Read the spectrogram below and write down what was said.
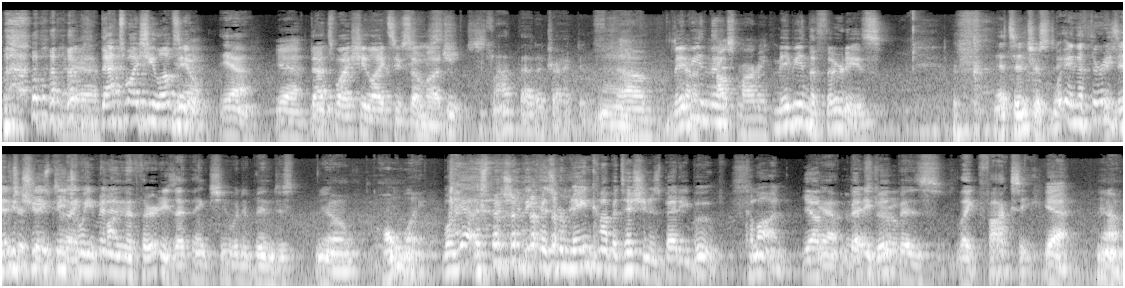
That's why she loves you. Yeah, Yeah. That's why she likes you so much. She's not that attractive. Um, Maybe in the house marmy. maybe in the 30s. That's interesting. Well, in the 30s It's you could interesting, choose 'cause, like, even in the 30s, I think she would have been just you know homely. Well, yeah, especially because her main competition is Betty Boop. Come on. Yeah, yeah, that's Betty true. Boop is like Foxy. Yeah. Yeah,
